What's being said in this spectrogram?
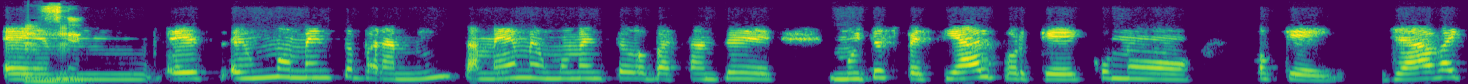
es, un momento para mí también, es un momento bastante, muy especial porque es como, ok, ya va a,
